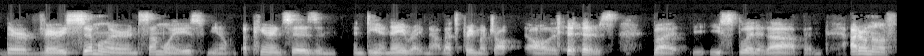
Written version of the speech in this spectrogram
they're very similar in some ways, you know, appearances and and DNA right now. That's pretty much all all it is. But you split it up, and I don't know if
